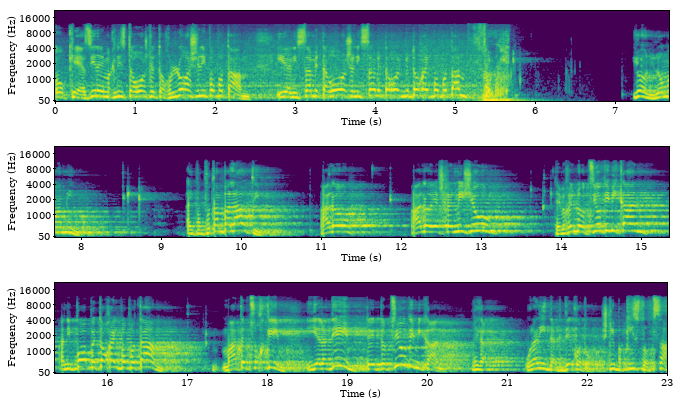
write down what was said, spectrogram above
אוקיי, אז הנה אני מכניס את הראש לתוך לוע של היפופוטם. הנה אני שם את הראש, אני שם את הראש בתוך ההיפופוטם. יואו, אני לא מאמין. ההיפופוטם בלע אותי. הלו? הלו, יש כאן מישהו? אתם יכולים להוציא אותי מכאן? אני פה בתוך ההיפופוטם. מה אתם צוחקים? ילדים, תוציאו אותי מכאן. רגע, אולי אני אדקדק אותו. יש לי בכיס נוצר,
